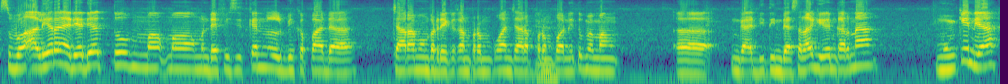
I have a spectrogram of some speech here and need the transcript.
sebuah aliran ya dia dia tuh me- me- mendefisitkan lebih kepada cara memperdekakan perempuan cara perempuan itu memang eh, nggak ditindas lagi kan karena mungkin ya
